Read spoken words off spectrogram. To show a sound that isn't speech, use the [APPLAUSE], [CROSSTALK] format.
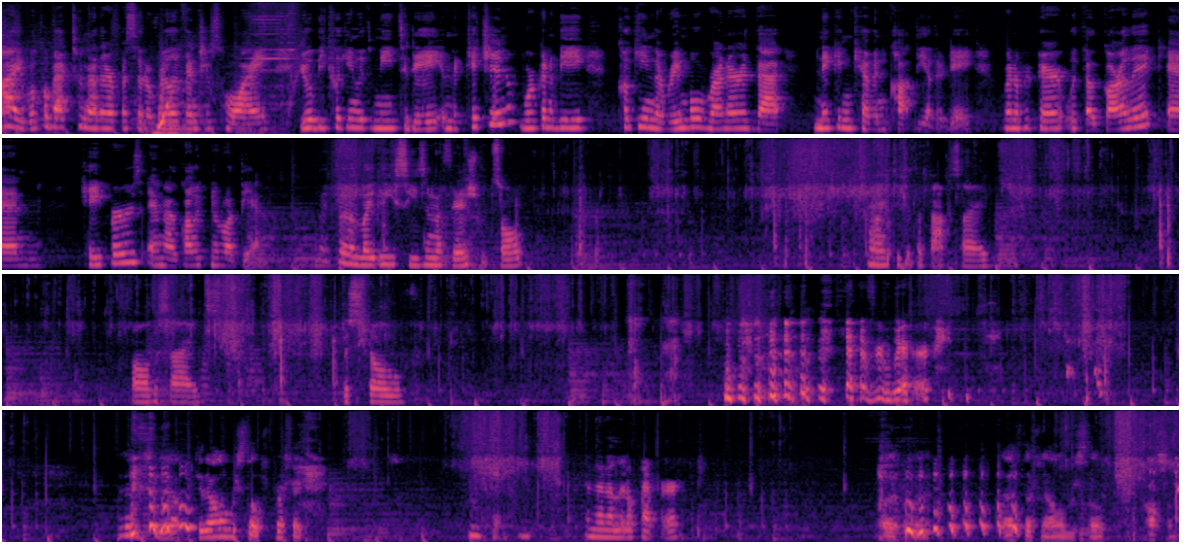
Hi, welcome back to another episode of Real Adventures Hawaii. You'll be cooking with me today in the kitchen. We're going to be cooking the rainbow runner that Nick and Kevin caught the other day. We're going to prepare it with a garlic and capers and a garlic noodle at the end. I like to lightly season the fish with salt. I like to get the back sides, all the sides, the stove. [LAUGHS] everywhere. get, all, get all over stove. Perfect. Okay. And then a little pepper. Uh, uh, that's definitely all over stove. Awesome.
